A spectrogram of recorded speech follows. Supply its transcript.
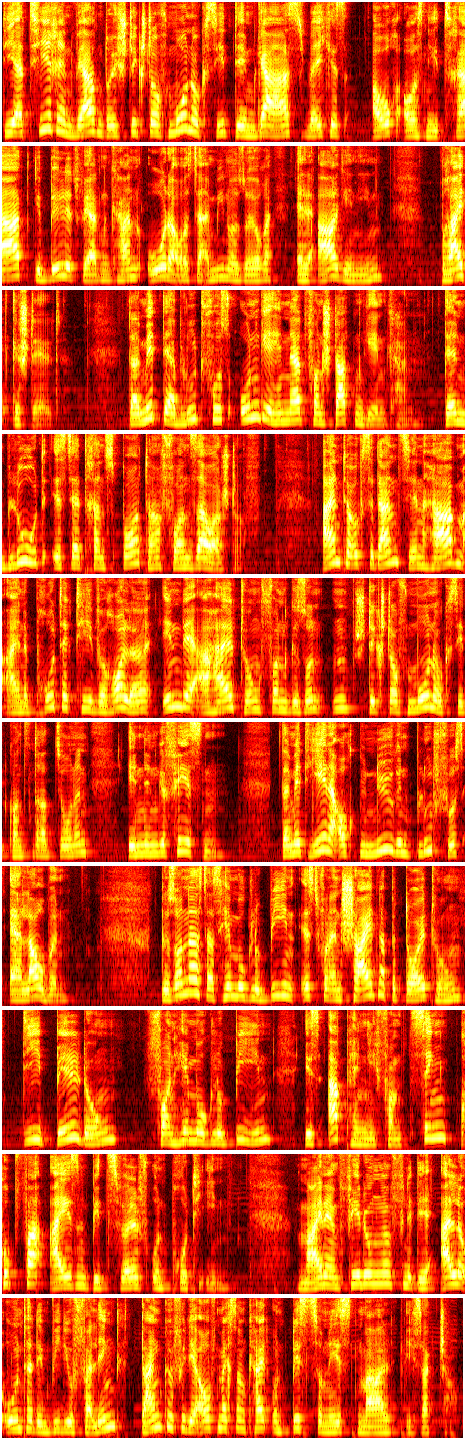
Die Arterien werden durch Stickstoffmonoxid, dem Gas, welches auch aus Nitrat gebildet werden kann oder aus der Aminosäure L-Arginin, breitgestellt, damit der Blutfuß ungehindert vonstatten gehen kann. Denn Blut ist der Transporter von Sauerstoff. Antioxidantien haben eine protektive Rolle in der Erhaltung von gesunden Stickstoffmonoxidkonzentrationen in den Gefäßen, damit jene auch genügend Blutfluss erlauben. Besonders das Hämoglobin ist von entscheidender Bedeutung. Die Bildung von Hämoglobin ist abhängig vom Zink, Kupfer, Eisen, B12 und Protein. Meine Empfehlungen findet ihr alle unter dem Video verlinkt. Danke für die Aufmerksamkeit und bis zum nächsten Mal. Ich sag ciao.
